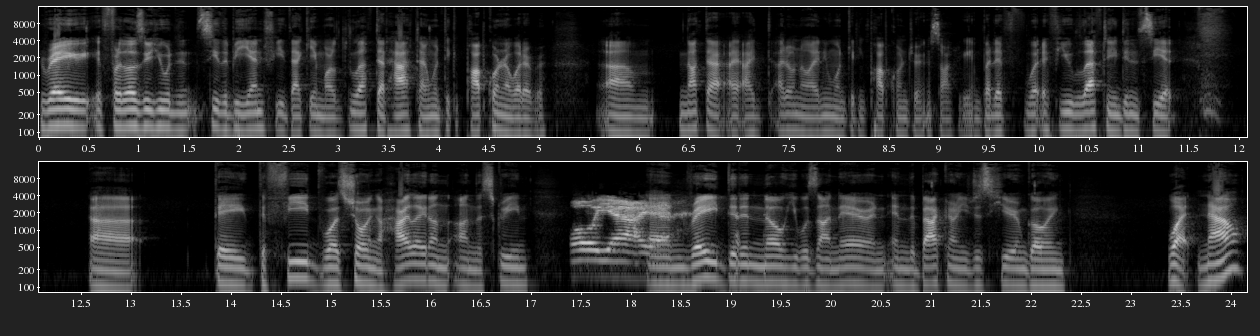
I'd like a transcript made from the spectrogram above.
Ray, for those of you who didn't see the beIN feed that game or left at halftime, went to get popcorn or whatever. Um, not that I, I I don't know anyone getting popcorn during a soccer game, but if what if you left and you didn't see it, uh, they the feed was showing a highlight on on the screen. Oh yeah, yeah. And Ray didn't know he was on air, and in the background you just hear him going, "What now?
